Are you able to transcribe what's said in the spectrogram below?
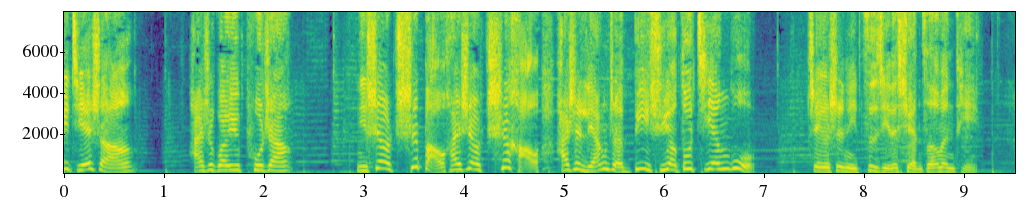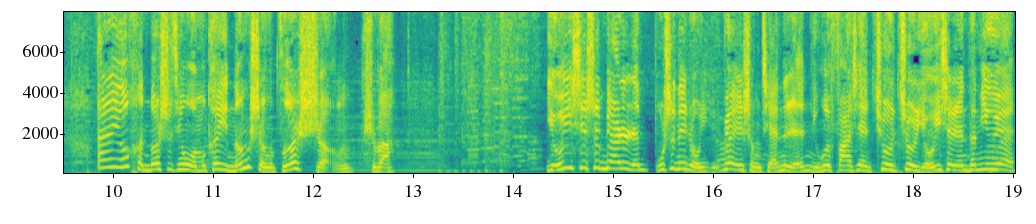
于节省，还是关于铺张，你是要吃饱，还是要吃好，还是两者必须要都兼顾？这个是你自己的选择问题。当然有很多事情我们可以能省则省，是吧？有一些身边的人不是那种愿意省钱的人，你会发现就就有一些人他宁愿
